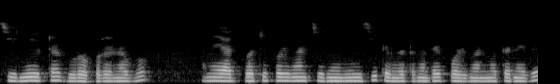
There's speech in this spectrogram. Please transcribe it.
চিনিটা গুঁড়ো করে নেব। আমি এক বাটি পরিমাণ চিনি নিয়েছি, তোমরা তোমাদের পরিমাণ মতো নেবে।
